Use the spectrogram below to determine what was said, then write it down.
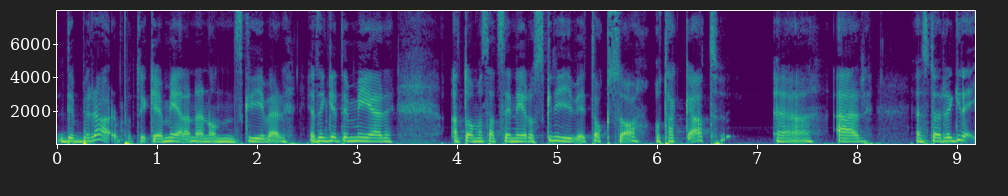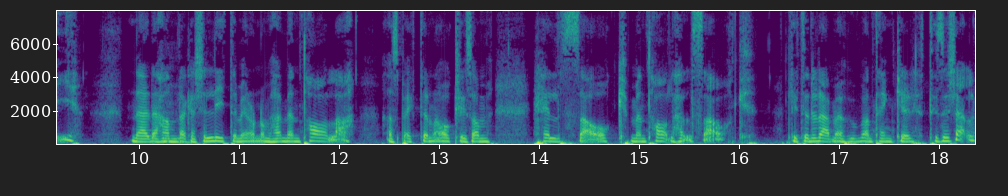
det berör på tycker jag mer när någon skriver. Jag tänker att det är mer att de har satt sig ner och skrivit också och tackat eh, är en större grej. När det handlar mm. kanske lite mer om de här mentala aspekterna och liksom hälsa och mental hälsa och lite det där med hur man tänker till sig själv.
